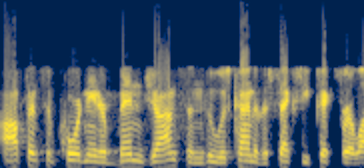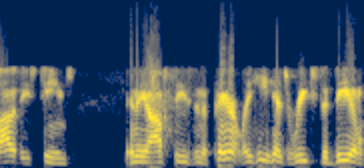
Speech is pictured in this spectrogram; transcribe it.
offensive coordinator Ben Johnson, who was kind of the sexy pick for a lot of these teams in the offseason, apparently he has reached a deal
